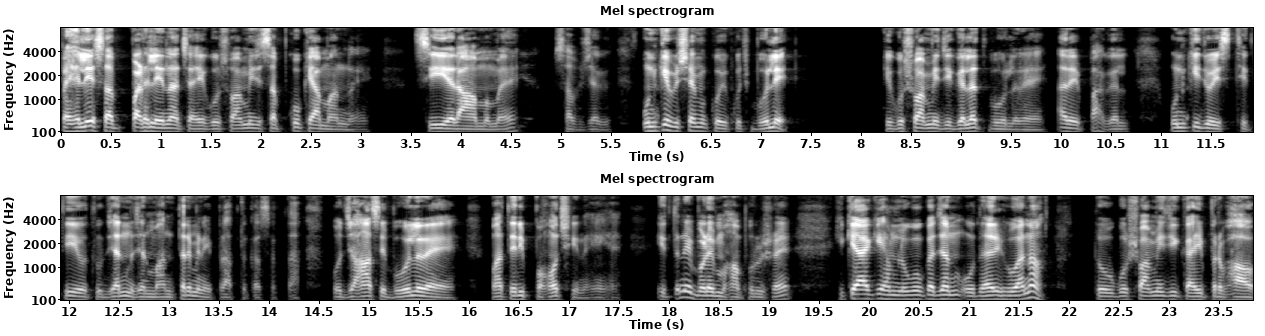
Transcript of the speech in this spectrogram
पहले सब पढ़ लेना चाहिए, गोस्वामी जी सबको क्या मान रहे हैं? सी राम में सब जग। उनके विषय में कोई कुछ बोले? कि गोस्वामी जी गलत बोल रहे हैं। अरे पागल, उनकी जो स्थिति है वो तो जन्म जन्मांतर में नहीं प्राप्त कर सकता। वो जहाँ से बोल रहे हैं, वहाँ तेरी पहुँच ही नहीं है। इतने बड़े महापुरुष हैं कि क्या है कि हम लोगों का जन्म उधर ही हुआ ना तो गोस्वामी जी का ही प्रभाव।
